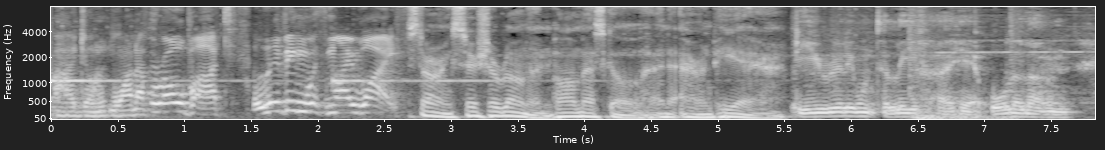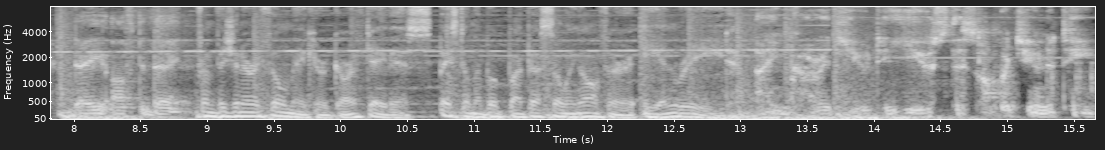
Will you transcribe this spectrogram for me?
I don't want a robot living with my wife. Starring Saoirse Ronan, Paul Mescal, and Aaron Pierre. Do you really want to leave her here all alone, day after day? From visionary filmmaker Garth Davis, based on the book by best-selling author Iain Reid. I encourage you to use this opportunity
